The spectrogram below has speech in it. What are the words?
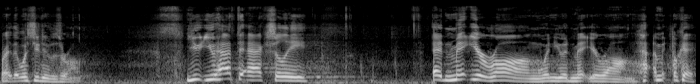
right? That what you did was wrong. You, you have to actually admit you're wrong when you admit you're wrong. I mean, okay,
